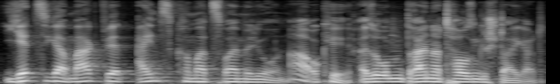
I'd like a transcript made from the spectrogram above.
jetziger Marktwert 1,2 Millionen. Ah, okay. Also um 300.000 gesteigert.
